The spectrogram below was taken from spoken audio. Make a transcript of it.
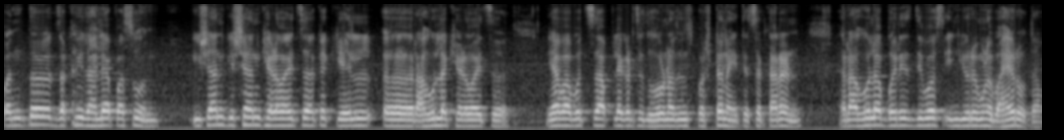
पंत जखमी झाल्यापासून ईशान किशन खेळवायचं का के एल राहुलला खेळवायचं याबाबतचं आपल्याकडचं धोरण अजून स्पष्ट नाही. त्याचं कारण राहुलला बरेच दिवस इंजुरीमुळे बाहेर होता.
